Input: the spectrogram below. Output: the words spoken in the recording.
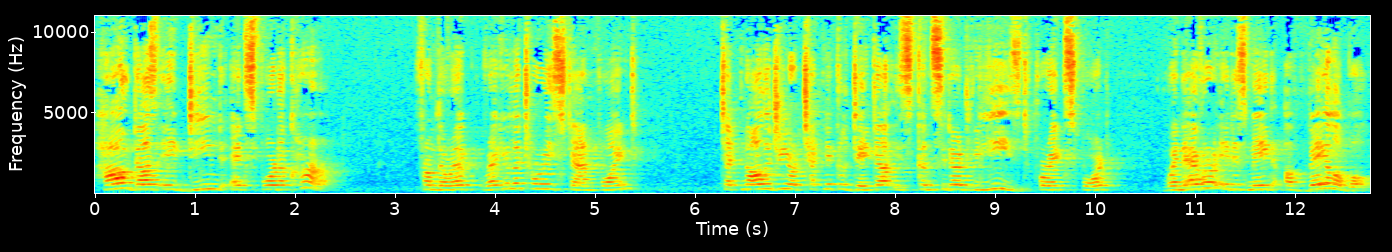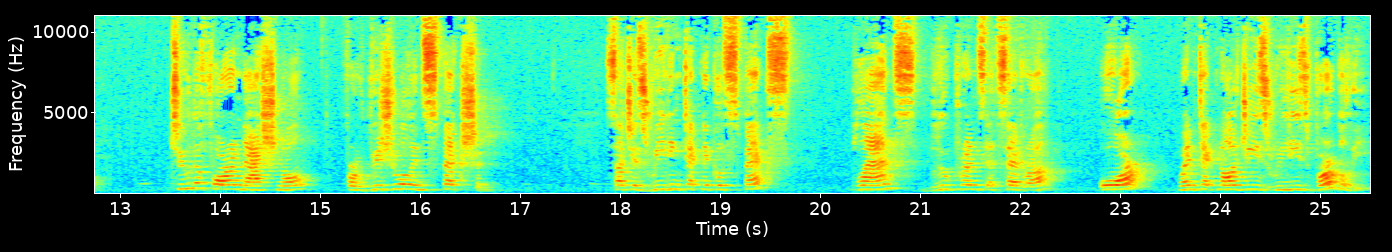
how does a deemed export occur? From the reg- regulatory standpoint technology or technical data is considered released for export whenever it is made available to the foreign national for visual inspection, such as reading technical specs, plans, blueprints, etc., or when technology is released verbally,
